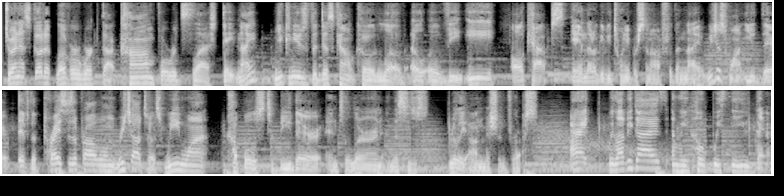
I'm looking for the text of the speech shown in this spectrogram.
join us. Go to loveorwork.com forward slash date night. You can use the discount code LOVE, L O V E, all caps, and that'll give you 20% off for the night. We just want you there. If the price is a problem, reach out to us. We want couples to be there and to learn. And this is really on mission for us. All right. We love you guys and we hope we see you there.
